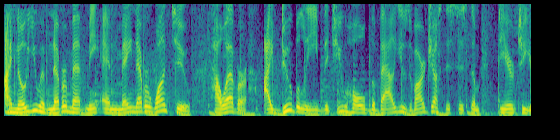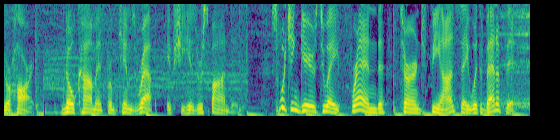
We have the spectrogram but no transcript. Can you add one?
I know you have never met me and may never want to. However, I do believe that you hold the values of our justice system dear to your heart. No comment from Kim's rep if she has responded. Switching gears to a friend turned fiance with benefits.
